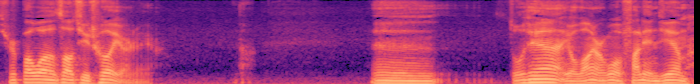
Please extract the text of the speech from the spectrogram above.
其实包括造汽车也是这样。嗯，昨天有网友给我发链接嘛。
